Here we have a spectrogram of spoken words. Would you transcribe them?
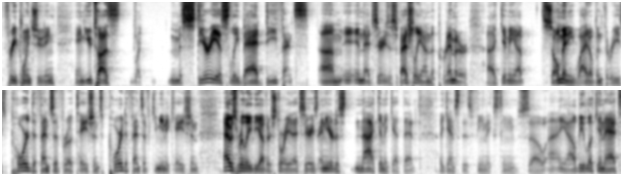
three point shooting, and Utah's like mysteriously bad defense um, in, in, that series, especially on the perimeter, uh, giving up so many wide open threes, poor defensive rotations, poor defensive communication. That was really the other story of that series, and you're just not going to get that against this Phoenix team. So uh, you know, I'll be looking at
